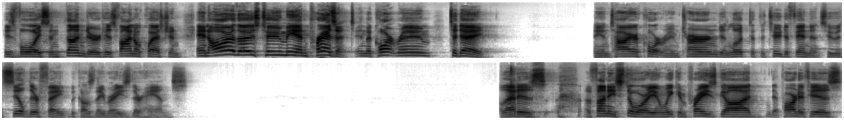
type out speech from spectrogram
his voice and thundered his final question And are those two men present in the courtroom today? The entire courtroom turned and looked at the two defendants who had sealed their fate because they raised their hands. Well, that is a funny story, and we can praise God that part of His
